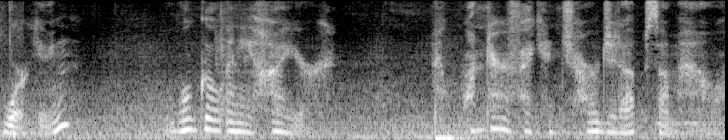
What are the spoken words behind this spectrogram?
It's working. It won't go any higher. I wonder if I can charge it up somehow.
